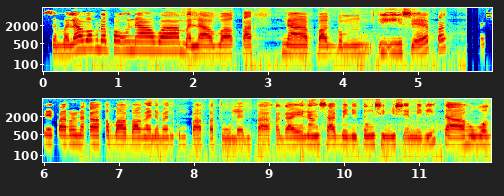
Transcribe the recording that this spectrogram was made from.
Sa malawak na paunawa, malawak na pag-iisip, um, kasi parang nakakababa nga naman kung papatulan pa. Kagaya ng sabi nitong si Miss Emilita, huwag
